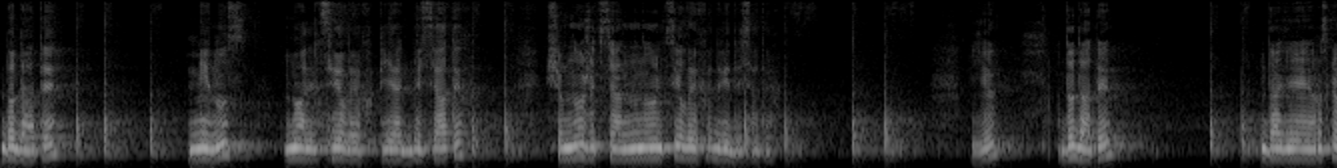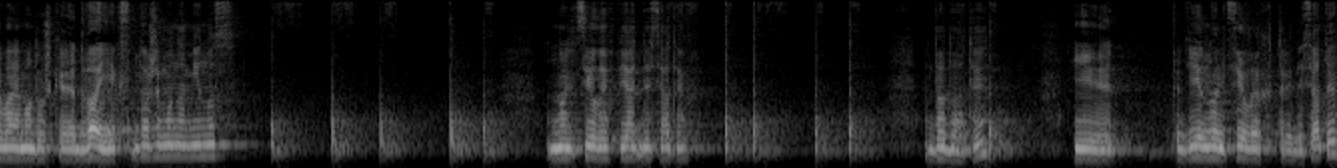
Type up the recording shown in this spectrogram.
додати мінус 0,5, що множиться на 0,2. Є. Додати. Далі розкриваємо дужки 2х множимо на мінус 0,5. Додати. І тоді 0,3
